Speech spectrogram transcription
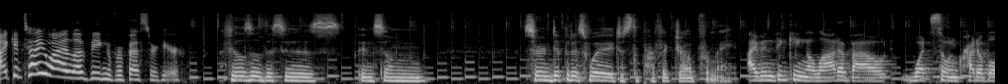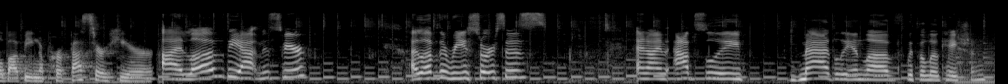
I can tell you why I love being a professor here. I feel as though this is, in some serendipitous way, just the perfect job for me. I've been thinking a lot about what's so incredible about being a professor here. I love the atmosphere. I love the resources. And I'm absolutely madly in love with the location.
